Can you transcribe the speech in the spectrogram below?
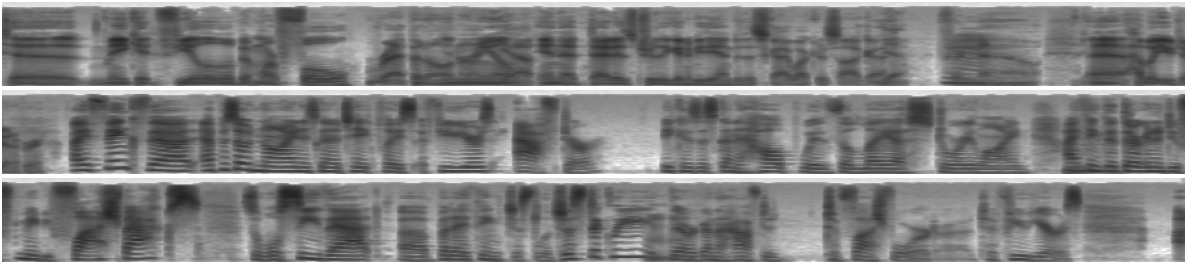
to make it feel a little bit more full Wrap it on and up, real, yeah. and that that is truly going to be the end of the Skywalker saga Yeah. for now. Uh, how about you, Jennifer? I think that episode nine is going to take place a few years after because it's going to help with the Leia storyline. I think that they're going to do f- maybe flashbacks, so we'll see that. Uh, but I think just logistically, they're going to have to to flash forward uh, to a few years. Uh,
